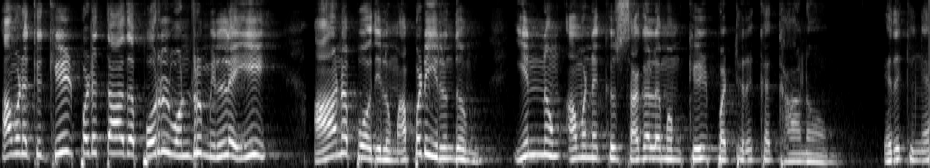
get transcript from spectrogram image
அவனுக்கு கீழ்ப்படுத்தாத பொருள் ஒன்றும் இல்லை. ஆன போதிலும் அப்படி இருந்தும் இன்னும் அவனுக்கு சகலமும் கீழ்ப்பட்டிருக்க காணோம். எதுக்குங்க?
